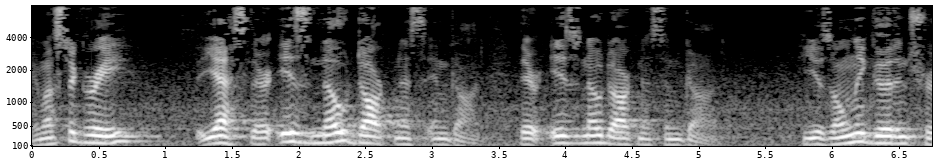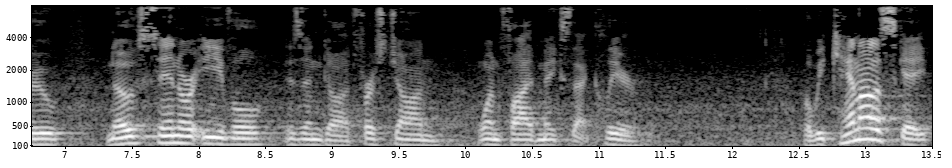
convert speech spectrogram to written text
We must agree that yes, there is no darkness in God. There is no darkness in God. He is only good and true. No sin or evil is in God. 1 John 1 5 makes that clear. But we cannot escape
